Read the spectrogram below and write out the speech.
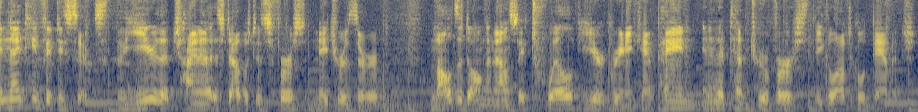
In 1956, the year that China established its first nature reserve, Mao Zedong announced a 12 year greening campaign in an attempt to reverse the ecological damage.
